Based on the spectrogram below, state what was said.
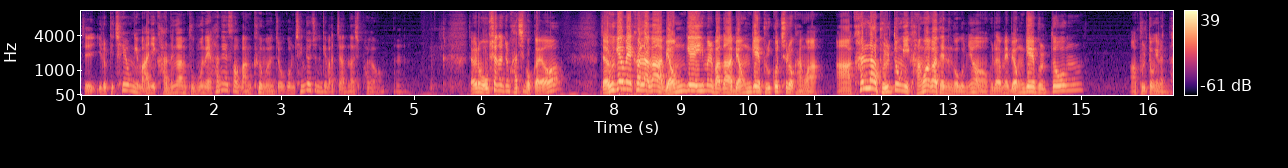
이제 이렇게 채용이 많이 가능한 부분에 한해서만큼은 조금 챙겨주는 게 맞지 않나 싶어요. 음. 자 그럼 옵션을 좀 같이 볼까요? 자 흑염의 칼라가 명계의 힘을 받아 명계 불꽃으로 강화. 아 칼라 불똥이 강화가 되는 거군요. 그 다음에 명계 불똥 아 불똥이란다.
